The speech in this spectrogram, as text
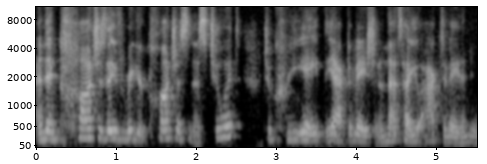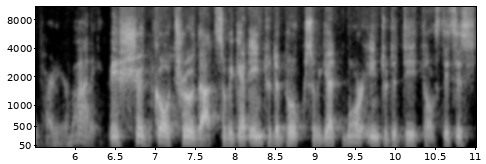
and then consciously bring your consciousness to it to create the activation. And that's how you activate a new part of your body. We should go through that so we get into the book, so we get more into the details. This is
